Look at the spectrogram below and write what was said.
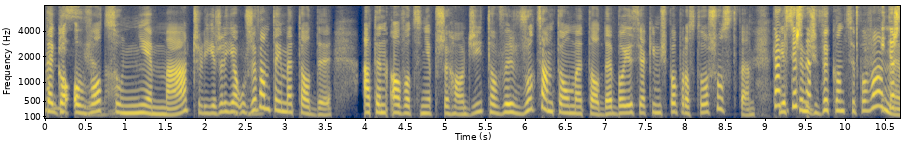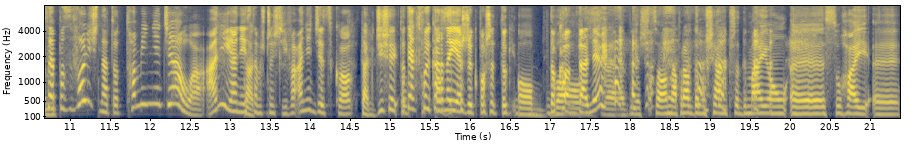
tego misję, owocu no? nie ma, czyli jeżeli ja Mhm. używam tej metody, a ten owoc nie przychodzi, to wyrzucam tą metodę, bo jest jakimś po prostu oszustwem. Tak, jest czymś se- wykoncypowanym. I też sobie pozwolić na to, to mi nie działa. Ani ja nie Tak. jestem szczęśliwa, ani dziecko. tak, dzisiaj To tak jak twój karny Jerzyk poszedł do, O do kąta, nie? Wiesz co, naprawdę musiałam przed Mają, e, słuchaj, e,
